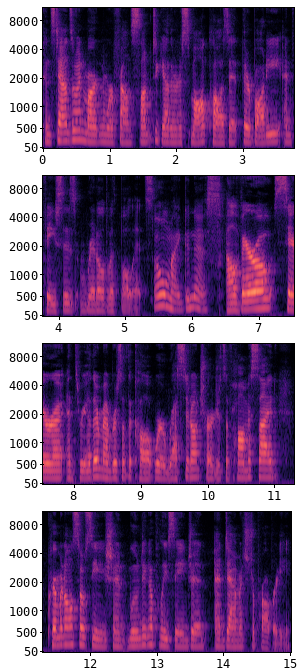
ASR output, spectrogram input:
Constanzo and Martin were found slumped together in a small closet, their body and faces riddled with bullets. Oh my goodness. Alvaro, Sarah, and three other members of the cult were arrested on charges of homicide, criminal association, wounding a police agent, and damage to property.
